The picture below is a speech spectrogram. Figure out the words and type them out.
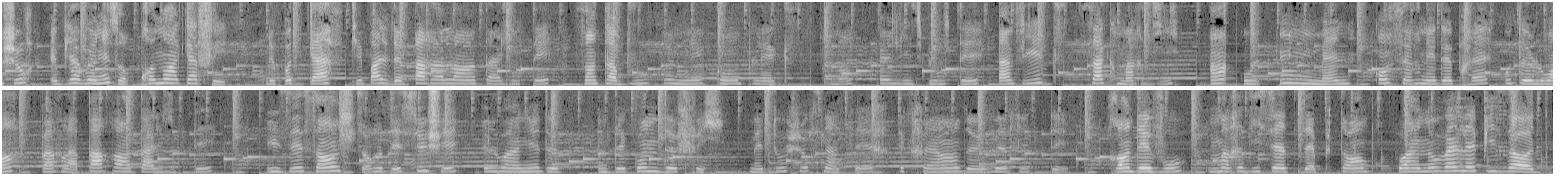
Bonjour et bienvenue sur Prenons un café, le podcast qui parle de parentalité sans tabou ni complexe. Maman, éligibilité, invite chaque mardi un ou une humaine concernée de près ou de loin par la parentalité. Ils échangent sur des sujets éloignés de, des contes de fées, mais toujours sincères et créant de vérité. Rendez-vous mardi 7 septembre pour un nouvel épisode.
